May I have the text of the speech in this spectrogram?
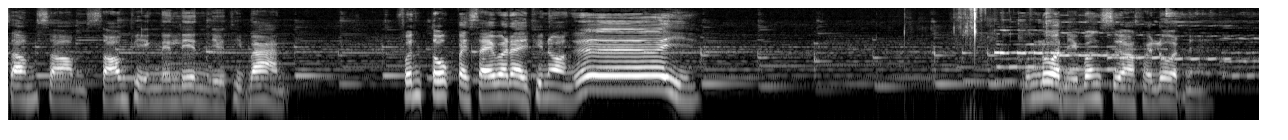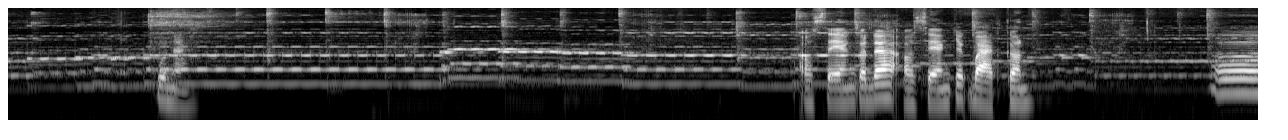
ซ้อมซ้อมซ้อมเพลงเล่นๆอยู่ที่บ้านฝนตกไปไสว่าได้พี่น้องเอ้ยเบิ่งโลดนี่เบิ่งเสือข่อยโลดนี่พูดน่ะ เอาแสงก่อนได้เอาแสงจากบาทก่อน เออ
